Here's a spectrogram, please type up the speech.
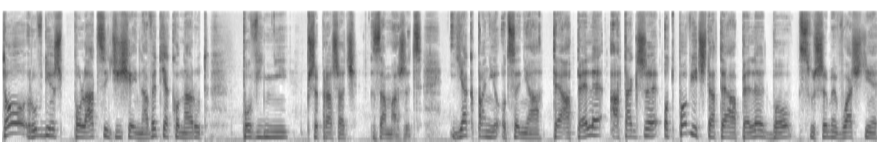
to również Polacy dzisiaj, nawet jako naród, powinni przepraszać za marzec. Jak pani ocenia te apele, a także odpowiedź na te apele, bo słyszymy właśnie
